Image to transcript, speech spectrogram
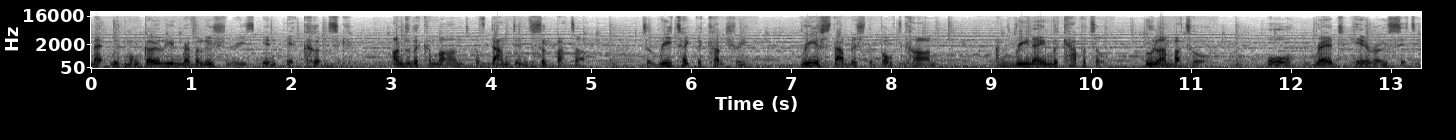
met with Mongolian revolutionaries in Irkutsk under the command of Damdin Sükhbaatar to retake the country, re-establish the Bogd Khan and rename the capital Ulaanbaatar, or Red Hero City.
